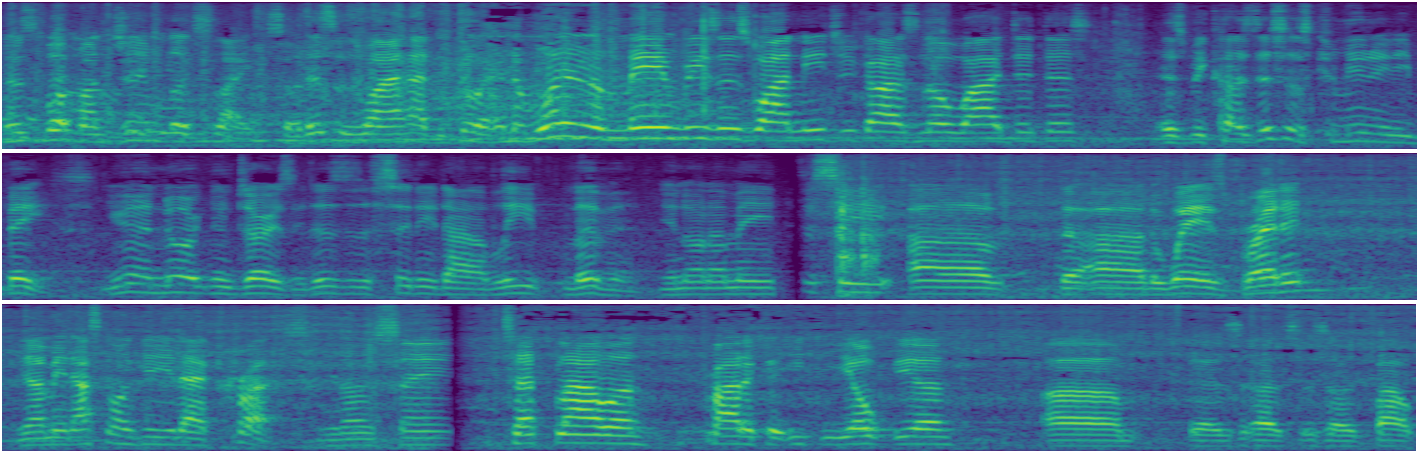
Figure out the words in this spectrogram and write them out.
This is what my gym looks like. So this is why I had to do it. And one of the main reasons why I need you guys know why I did this is because this is community based. You're in Newark, New Jersey. This is the city that I live, live in. You know what I mean? To see uh, the uh, the way it's breaded, you know what I mean? That's gonna give you that crust. You know what I'm saying? Teff flour, product of Ethiopia. Um, there's, uh, there's about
